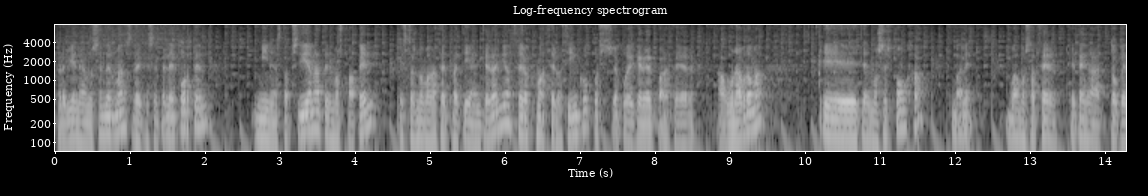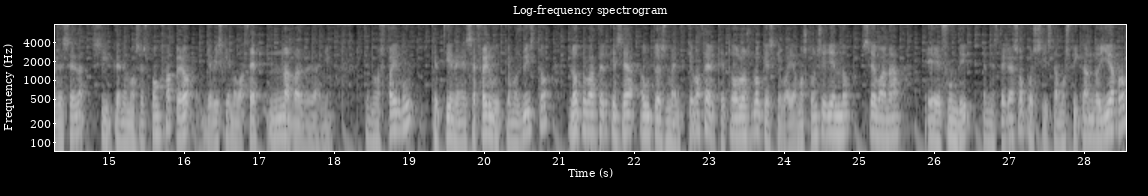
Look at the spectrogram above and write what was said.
previene a los Endermans de que se teleporten. Mina esta obsidiana, tenemos papel, estos no van a hacer prácticamente daño, 0,05, pues se puede querer para hacer alguna broma. Eh, tenemos esponja, ¿vale? Vamos a hacer que tenga toque de seda si tenemos esponja, pero ya veis que no va a hacer nada de daño. Tenemos Firewood, que tiene ese Firewood que hemos visto, lo que va a hacer que sea Auto Smelt, que va a hacer que todos los bloques que vayamos consiguiendo se van a eh, fundir. En este caso, pues si estamos picando hierro,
